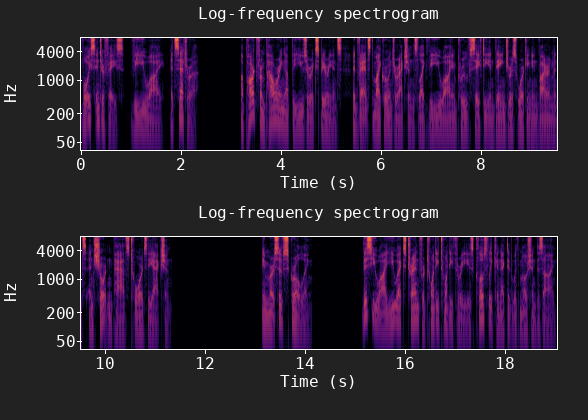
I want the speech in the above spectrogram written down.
voice interface, VUI, etc. Apart from powering up the user experience, advanced microinteractions like VUI improve safety in dangerous working environments and shorten paths towards the action. Immersive scrolling. This UI UX trend for 2023 is closely connected with motion design.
